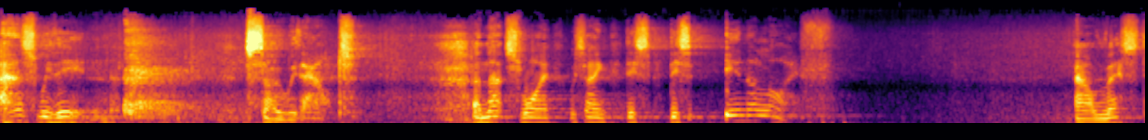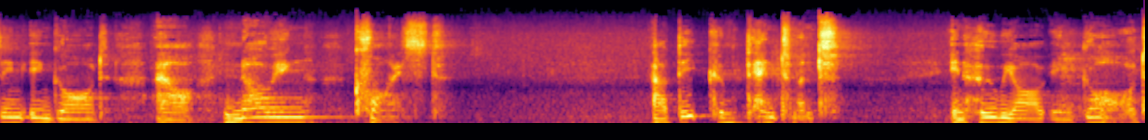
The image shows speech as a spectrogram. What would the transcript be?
As within, so without. And that's why we're saying this, this inner life, our resting in God, our knowing Christ, our deep contentment in who we are in God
